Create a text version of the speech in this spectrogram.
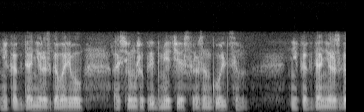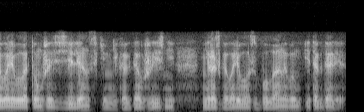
никогда не разговаривал о сем же предмете с Розенгольцем, никогда не разговаривал о том же с Зеленским, никогда в жизни не разговаривал с Булановым и так далее.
